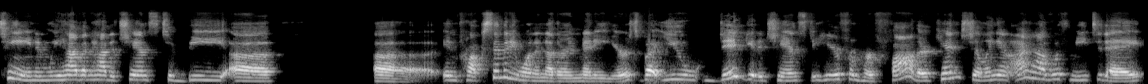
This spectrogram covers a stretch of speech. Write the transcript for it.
teen, and we haven't had a chance to be uh, uh, in proximity one another in many years. But you did get a chance to hear from her father, Ken Schilling, and I have with me today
